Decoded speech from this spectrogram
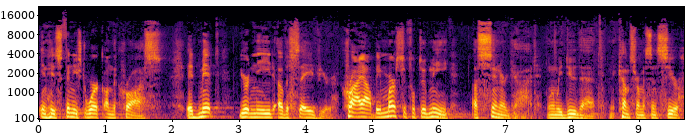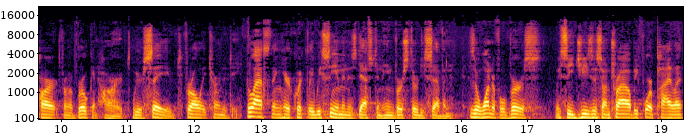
in His finished work on the cross. Admit your need of a Savior. Cry out, Be merciful to me, a sinner, God. When we do that, it comes from a sincere heart, from a broken heart, we are saved for all eternity. The last thing here, quickly, we see him in his destiny in verse 37. This is a wonderful verse. We see Jesus on trial before Pilate.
